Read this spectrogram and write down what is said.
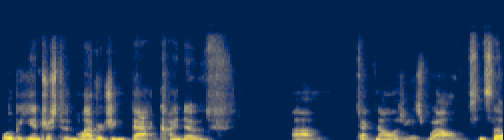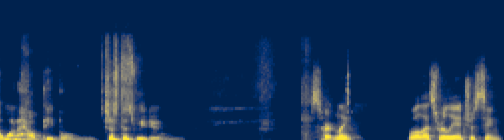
will be interested in leveraging that kind of um, technology as well, since they'll want to help people just as we do. Certainly. Well, that's really interesting.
